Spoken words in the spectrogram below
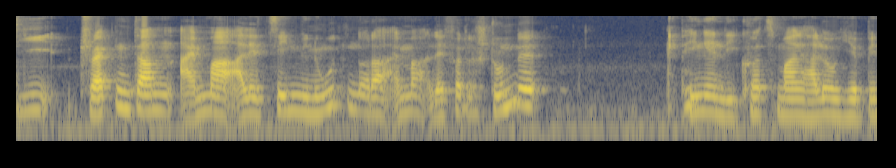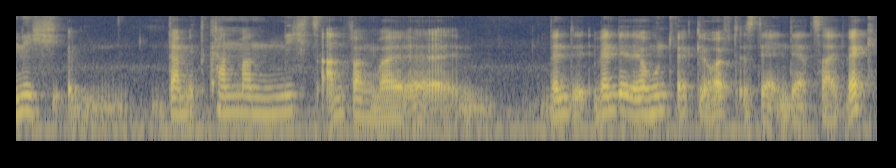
Die tracken dann einmal alle 10 Minuten oder einmal alle Viertelstunde, pingen die kurz mal, hallo, hier bin ich. Ähm, Damit kann man nichts anfangen, weil äh, wenn, wenn dir der Hund wegläuft, ist der in der Zeit weg.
